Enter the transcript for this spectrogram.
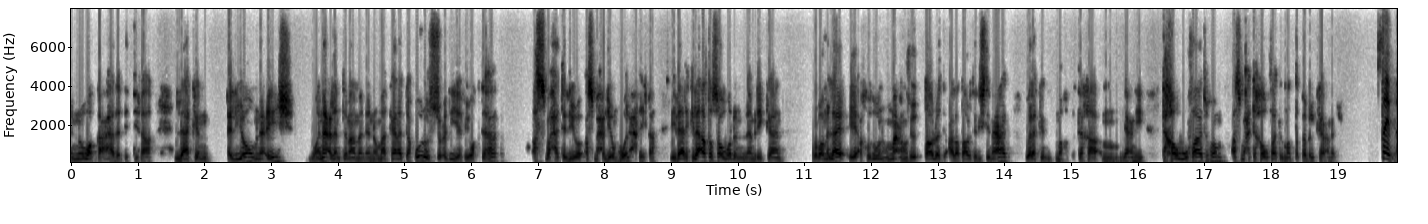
أنه وقع هذا الاتفاق لكن اليوم نعيش ونعلم تماما أنه ما كانت تقوله السعودية في وقتها أصبحت اليوم أصبح اليوم هو الحقيقة، لذلك لا أتصور أن الأمريكان ربما لا يأخذونهم معهم في طاولة على طاولة الاجتماعات ولكن. يعني تخوفاتهم أصبحت تخوفات المنطقة بالكامل. طيب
